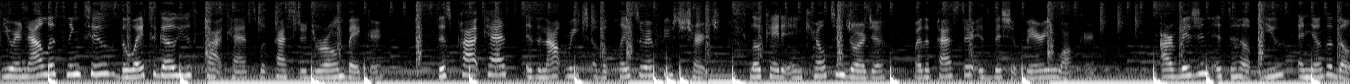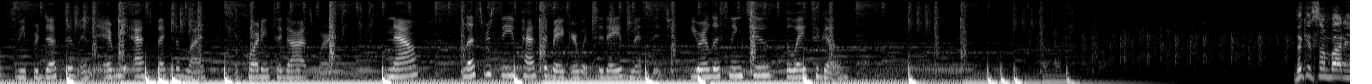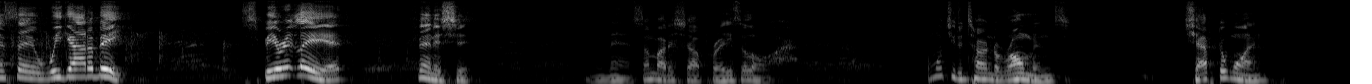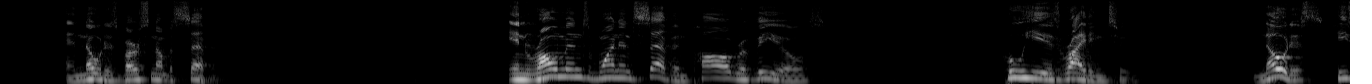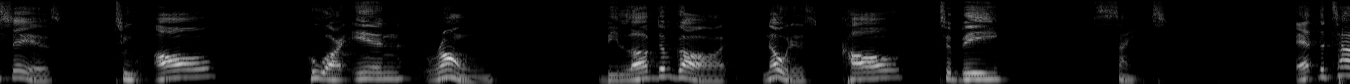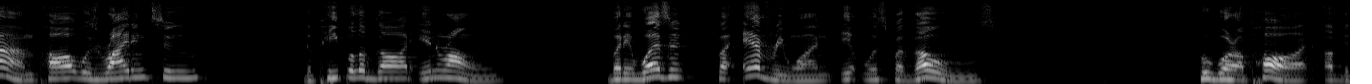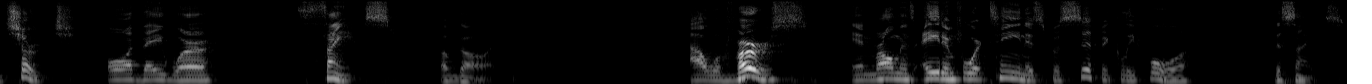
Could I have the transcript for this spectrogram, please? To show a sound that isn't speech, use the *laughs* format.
You are now listening to the Way to Go Youth Podcast with Pastor Jerome Baker. This podcast is an outreach of a Place of Refuge church located in Carrollton, Georgia, where the pastor is Bishop Barry Walker. Our vision is to help youth and young adults to be productive in every aspect of life according to God's Word. Now, let's receive Pastor Baker with today's message. You are listening to The Way to Go. Look at somebody and say, We gotta be spirit led, finish it. Amen. Somebody shout, Praise the Lord. I want you to turn to Romans chapter 1 and notice verse number 7. In Romans 1 and 7, Paul reveals who he is writing to. Notice he says, To all who are in Rome, beloved of God, notice, called to be saints. At the time, Paul was writing to the people of God in Rome, but it wasn't for everyone, it was for those who were a part of the church or they were saints of God. Our verse in Romans 8 and 14 is specifically for the saints.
